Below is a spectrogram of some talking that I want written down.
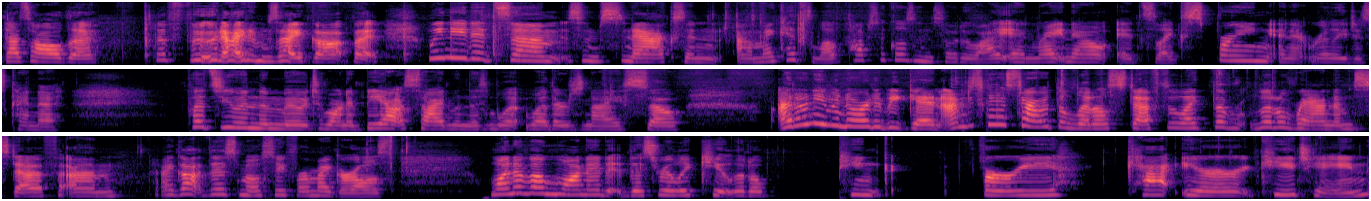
that's all the the food items I got, but we needed some some snacks, and uh, my kids love popsicles, and so do I. And right now it's like spring, and it really just kind of puts you in the mood to want to be outside when the weather's nice. So I don't even know where to begin. I'm just going to start with the little stuff, the, like the little random stuff. Um, I got this mostly for my girls. One of them wanted this really cute little pink furry cat ear keychain.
